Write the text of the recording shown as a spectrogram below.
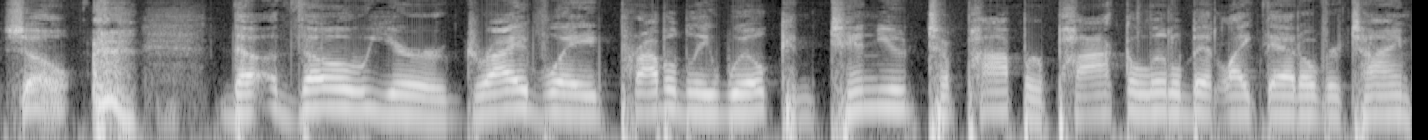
So the, though your driveway probably will continue to pop or pock a little bit like that over time,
